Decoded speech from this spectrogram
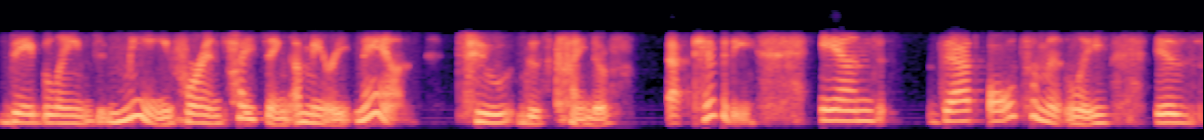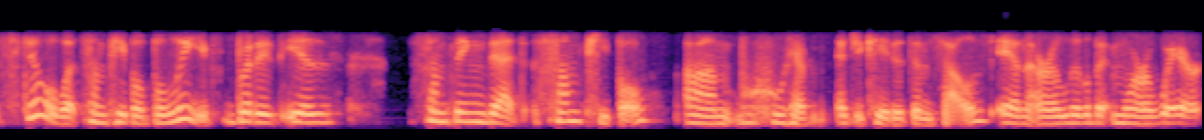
They blamed me for enticing a married man to this kind of activity. And that ultimately is still what some people believe, but it is something that some people um, who have educated themselves and are a little bit more aware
